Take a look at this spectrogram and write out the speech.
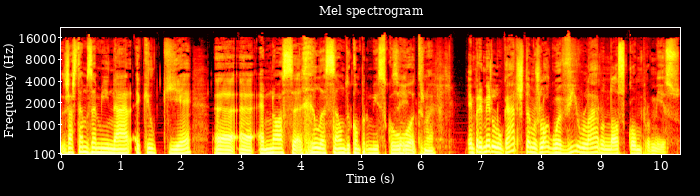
já estamos a minar aquilo que é uh, a nossa relação de compromisso com Sim. o outro, não é? Em primeiro lugar, estamos logo a violar o nosso compromisso.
